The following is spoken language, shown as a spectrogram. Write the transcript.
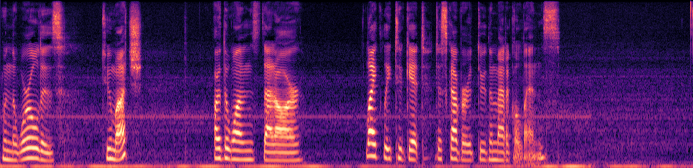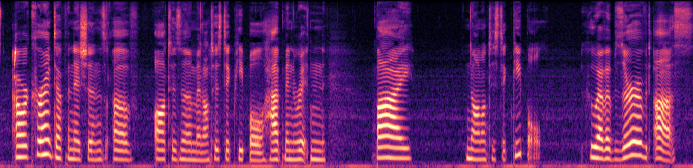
when the world is too much are the ones that are likely to get discovered through the medical lens. Our current definitions of autism and autistic people have been written by non autistic people who have observed us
